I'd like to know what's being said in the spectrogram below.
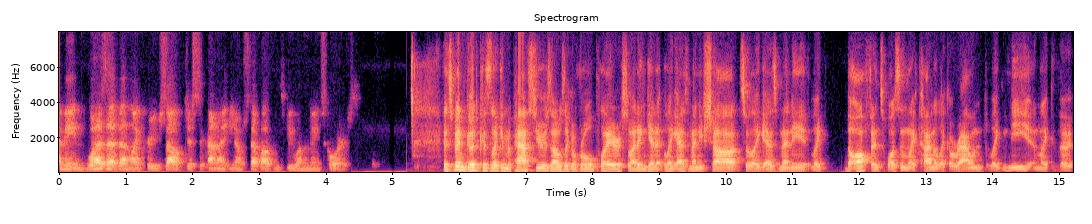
I mean, what has that been like for yourself, just to kind of you know step up and to be one of the main scorers? It's been good because like in the past years I was like a role player, so I didn't get it like as many shots or like as many like the offense wasn't like kind of like around like me and like the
